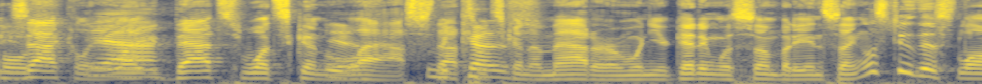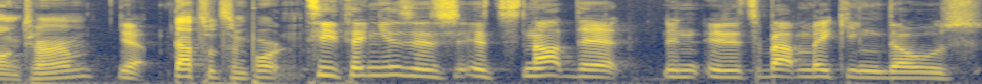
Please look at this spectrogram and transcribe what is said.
Yeah, exactly. Yeah. Like that's what's going to Yeah. last. That's Because- what's going to matter. And when you're getting with somebody and saying, "Let's do this long term," Yeah. that's what's important. See, the thing is, is it's not that, and, and it's about making those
